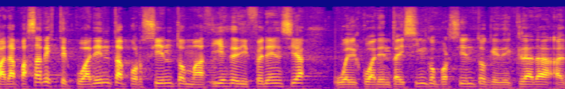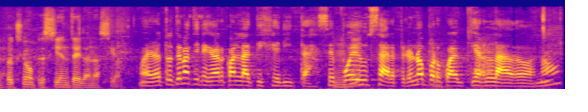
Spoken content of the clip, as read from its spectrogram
para pasar este 40% más 10 de diferencia o el 45% que declara al próximo presidente de la Nación. Bueno, el otro tema tiene que ver con la tijerita. Se puede usar, pero no por cualquier lado, ¿no?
